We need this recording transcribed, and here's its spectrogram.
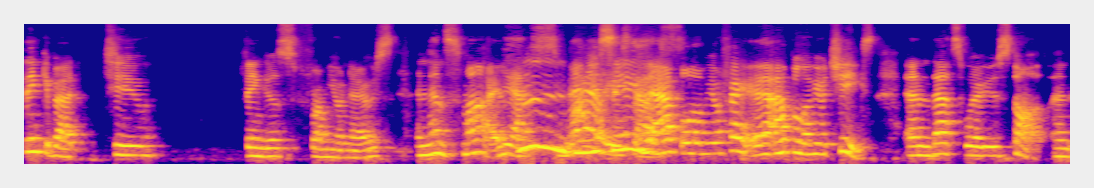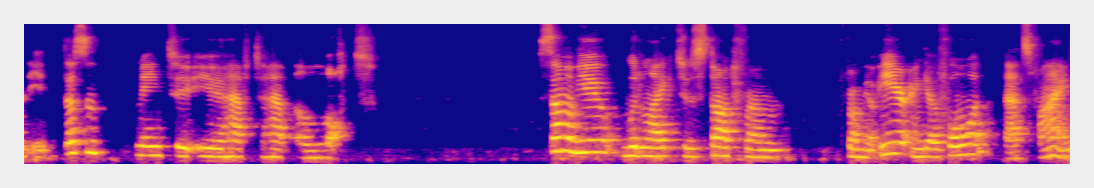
think about two fingers from your nose and then smile. Yes, Mm, and you see the apple of your face, apple of your cheeks, and that's where you start. And it doesn't mean to you have to have a lot. Some of you would like to start from from your ear and go forward. That's fine.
